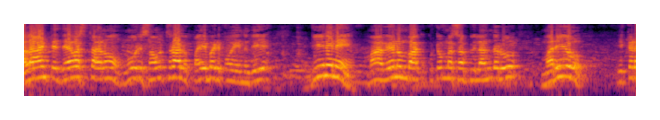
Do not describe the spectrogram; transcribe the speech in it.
అలాంటి దేవస్థానం నూరు సంవత్సరాలు పైబడిపోయినది. దీనిని మా వేణుంబాక కుటుంబ సభ్యులందరూ మరియు ఇక్కడ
